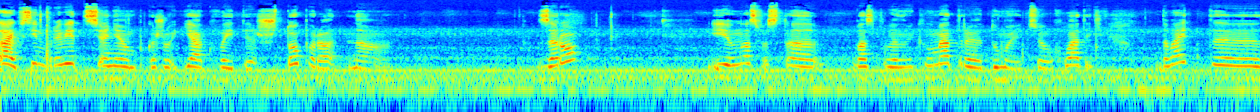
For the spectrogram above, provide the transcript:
Так, всім привіт! Сьогодні я вам покажу, як вийти з штопора на Зеро. І у нас висота 2,5 км, думаю, цього хватить. Давайте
